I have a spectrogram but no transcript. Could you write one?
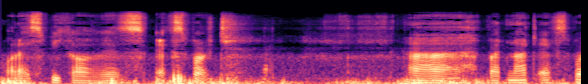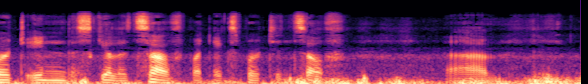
what i speak of as expert. Uh, but not expert in the skill itself but expert in self. Um,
